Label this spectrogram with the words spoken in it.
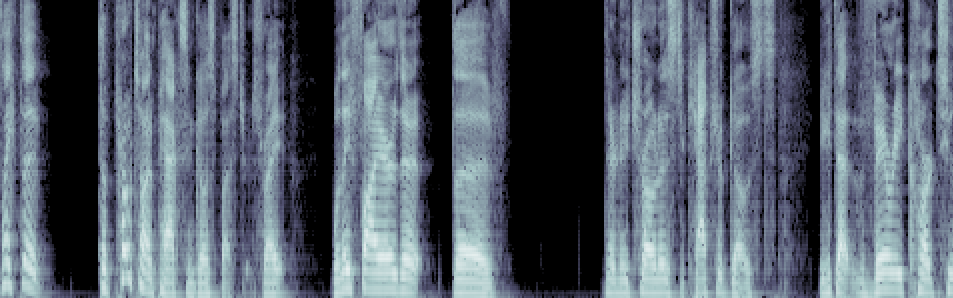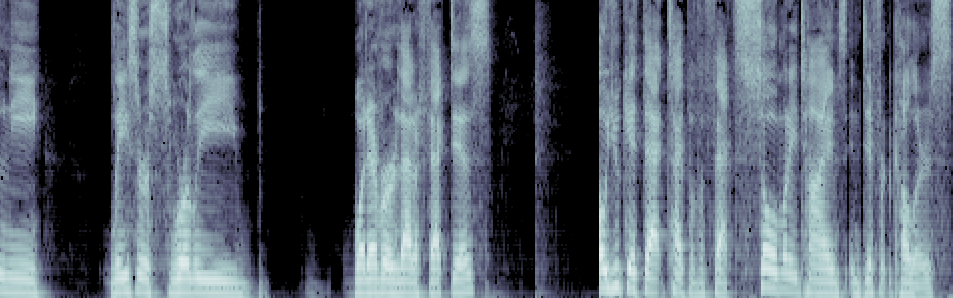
like the the proton packs in Ghostbusters, right? When they fire the the their neutronas to capture ghosts, you get that very cartoony laser swirly whatever that effect is oh, you get that type of effect so many times in different colors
